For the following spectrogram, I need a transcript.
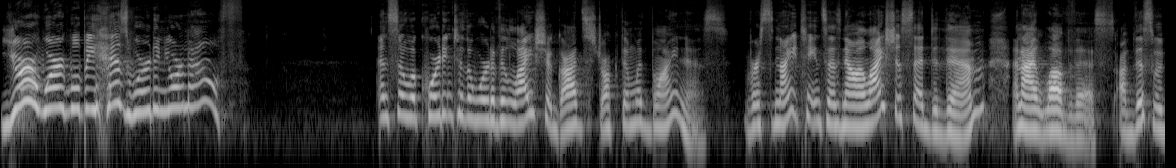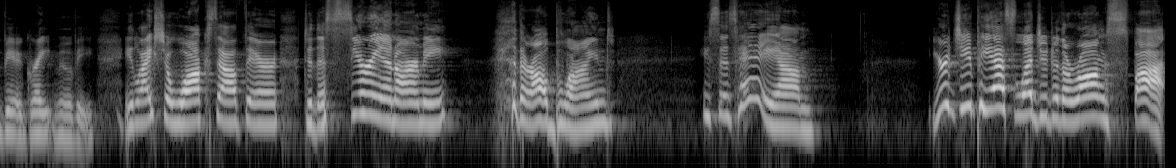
Your word will be His word in your mouth. And so, according to the word of Elisha, God struck them with blindness. Verse 19 says, Now Elisha said to them, and I love this, uh, this would be a great movie. Elisha walks out there to the Syrian army, they're all blind. He says, Hey, um, your GPS led you to the wrong spot.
